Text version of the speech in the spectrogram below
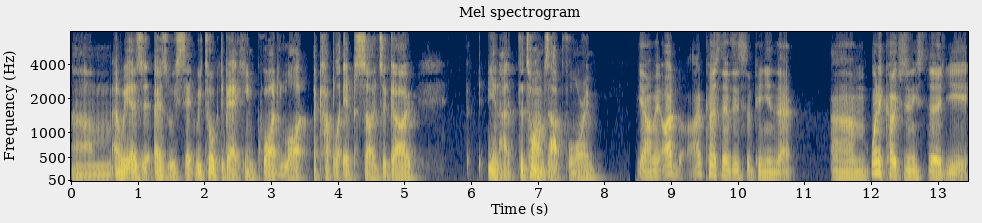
Um, and we, as as we said, we talked about him quite a lot a couple of episodes ago. You know, the time's up for him. Yeah, I mean, I I personally have this opinion that um, when a coach is in his third year,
